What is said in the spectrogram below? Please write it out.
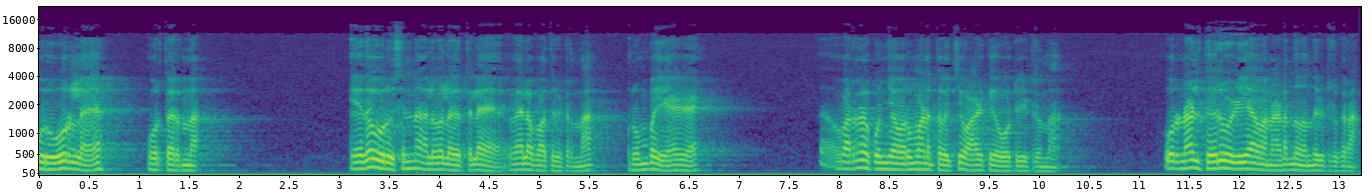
ஒரு ஊரில் ஒருத்தர் இருந்தான். ஏதோ ஒரு சின்ன அலுவலகத்தில் வேலை பார்த்துக்கிட்டு இருந்தான். ரொம்ப ஏழை. வர்ற கொஞ்சம் வருமானத்தை வச்சு வாழ்க்கையை ஓட்டிக்கிட்டு இருந்தான். ஒரு நாள் தெரு வழியாக அவன் நடந்து வந்துக்கிட்டு இருக்கிறான்.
